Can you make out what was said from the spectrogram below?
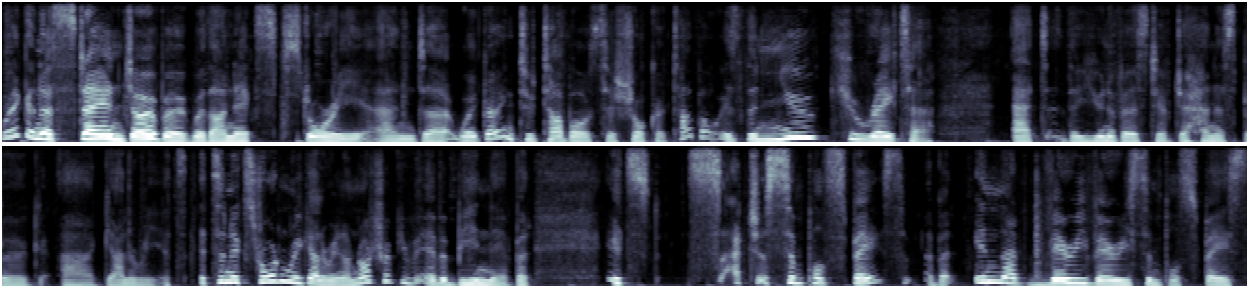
We're going to stay in Joburg with our next story, and uh, we're going to Thabo Seshoka. Thabo is the new curator at the University of Johannesburg uh, Gallery. It's it's an extraordinary gallery, and I'm not sure if you've ever been there, but it's such a simple space. But in that very very simple space,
